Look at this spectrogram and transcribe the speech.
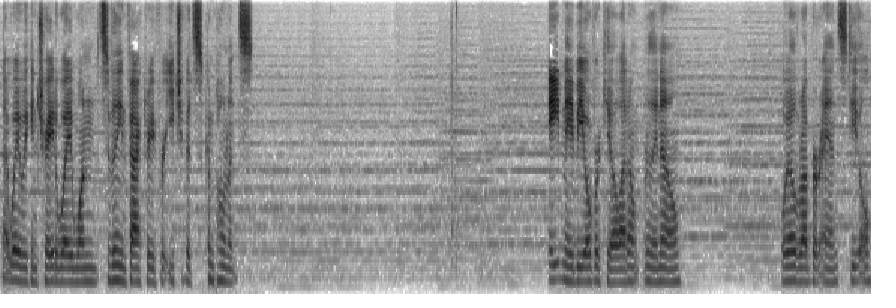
That way we can trade away one civilian factory for each of its components. 8 may be overkill, I don't really know. Oil, rubber, and steel.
